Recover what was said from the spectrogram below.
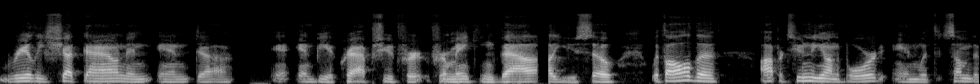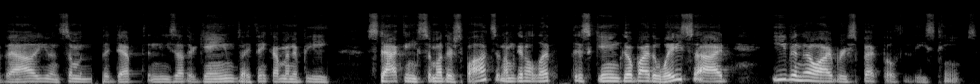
really shut down and, and, uh, and be a crapshoot for, for making value. So with all the opportunity on the board and with some of the value and some of the depth in these other games, I think I'm going to be stacking some other spots and I'm going to let this game go by the wayside, even though I respect both of these teams.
